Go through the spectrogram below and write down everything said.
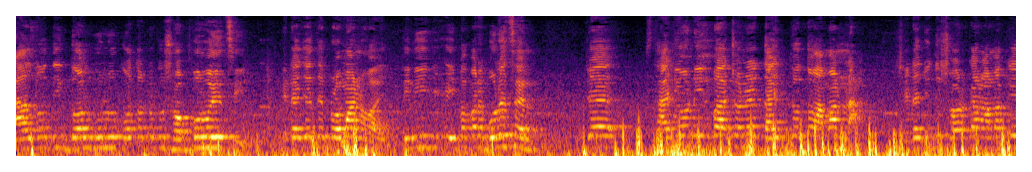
রাজনৈতিক দলগুলো কতটুকু সভ্য হয়েছি, এটা যাতে প্রমাণ হয়। তিনি এই ব্যাপারে বলেছেন যে, স্থানীয় নির্বাচনের দায়িত্ব তো আমার না। সেটা যদি সরকার আমাকে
